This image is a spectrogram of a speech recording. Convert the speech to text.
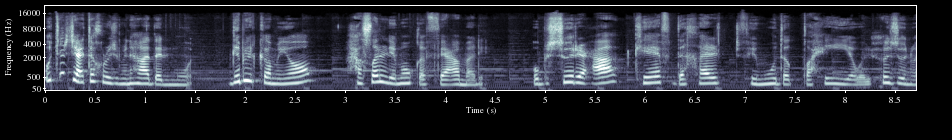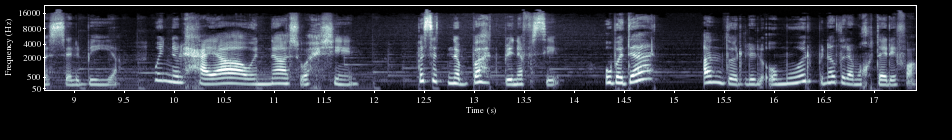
وترجع تخرج من هذا ال mood. قبل كم يوم حصل لي موقف في عملي. وبسرعة كيف دخلت في mood الضحية والحزن والسلبية وإنه الحياة والناس وحشين. بس تنبهت بنفسي وبدأت أنظر للأمور بنظرة مختلفة.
